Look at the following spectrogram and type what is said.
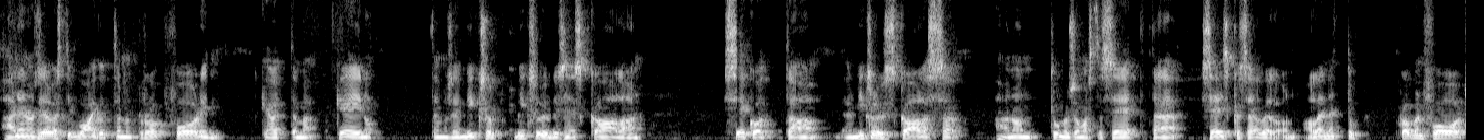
Hänen on selvästi vaikuttanut Rob Fordin käyttämä keino tämmöiseen miksolydiseen skaalaan sekoittaa. Miksolydisessä skaalassa hän on tunnusomasta se, että tämä seiskasävel on alennettu. Robin Ford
